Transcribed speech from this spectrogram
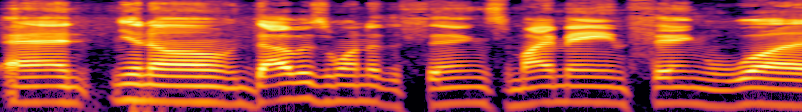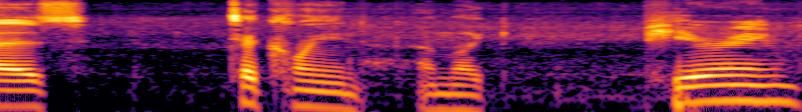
and you know that was one of the things. My main thing was to clean. I'm like peering,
